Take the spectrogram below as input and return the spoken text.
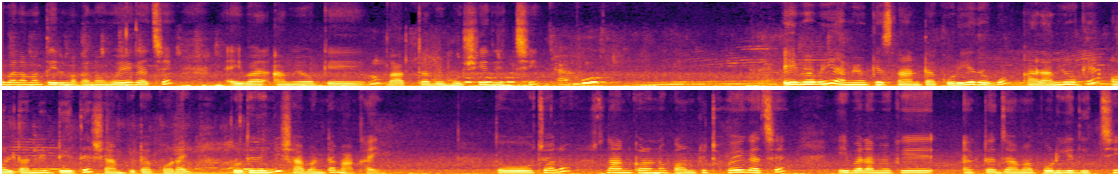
এবার আমার তেল মাখানো হয়ে গেছে। এইবার আমি ওকে বাথটাবে বসিয়ে দিচ্ছি। এইভাবেই আমি ওকে স্নানটা করিয়ে দেবো। আর আমি ওকে অল্টারনেট ডেতে শ্যাম্পুটা করাই। প্রতিদিনই সাবানটা মাখাই। তো চলো, স্নান করানো কমপ্লিট হয়ে গেছে। এবার আমি ওকে একটা জামা পরিয়ে দিচ্ছি।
